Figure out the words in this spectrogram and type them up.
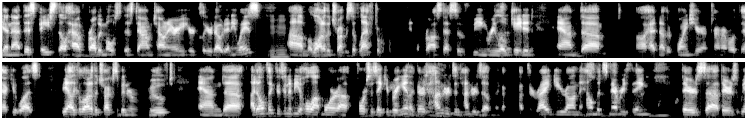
and at this pace, they'll have probably most of this downtown area here cleared out, anyways. hmm Um, a lot of the trucks have left in the process of being relocated. And um, I had another point here. I'm trying to remember what the heck it was. But yeah, like a lot of the trucks have been removed. And uh, I don't think there's going to be a whole lot more uh, forces they could bring in. Like there's hundreds and hundreds of them. They got their ride gear on, the helmets and everything. There's uh, there's we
